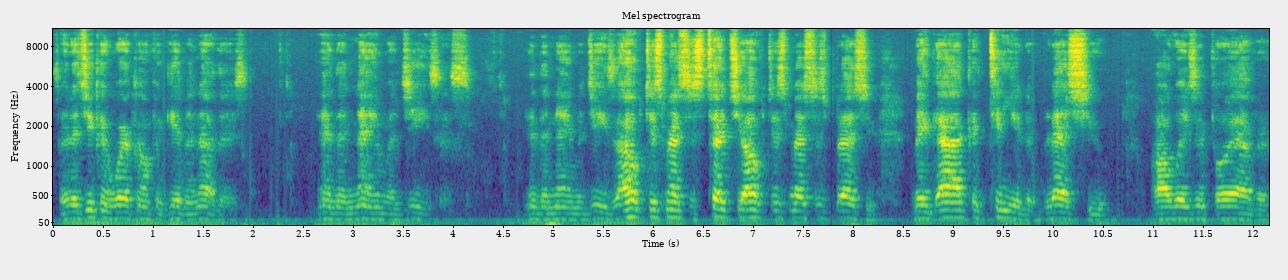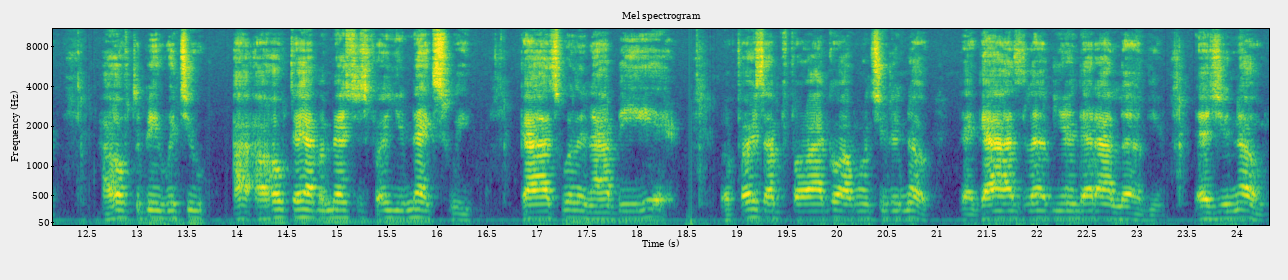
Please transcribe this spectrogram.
So that you can work on forgiving others. In the name of Jesus in the name of Jesus. I hope this message touch you. I hope this message bless you. May God continue to bless you always and forever. I hope to be with you. I, I hope to have a message for you next week. God's willing, I'll be here. But first, before I go, I want you to know that God's love you and that I love you. As you know,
